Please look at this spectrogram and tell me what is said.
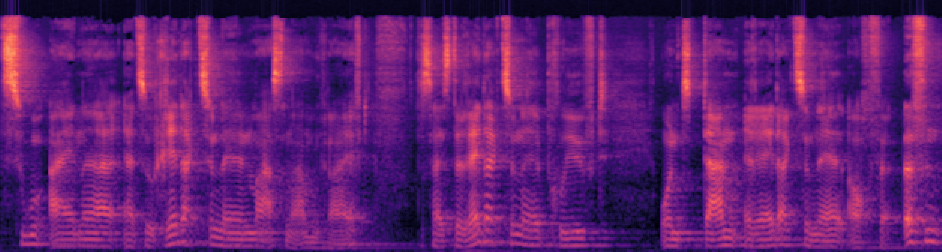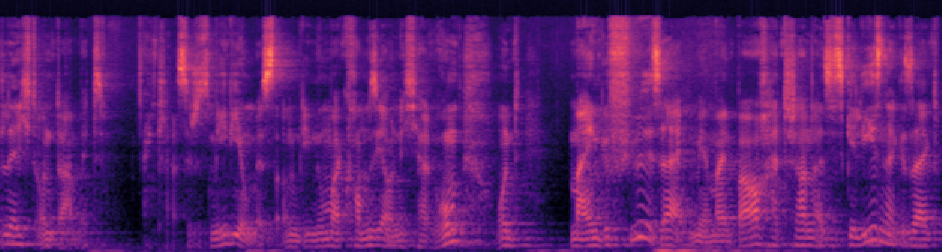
zu einer äh, zu redaktionellen Maßnahmen greift. Das heißt, redaktionell prüft und dann redaktionell auch veröffentlicht und damit klassisches Medium ist. Um die Nummer kommen sie auch nicht herum. Und mein Gefühl sagt mir, mein Bauch hat schon, als ich es gelesen habe, gesagt,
